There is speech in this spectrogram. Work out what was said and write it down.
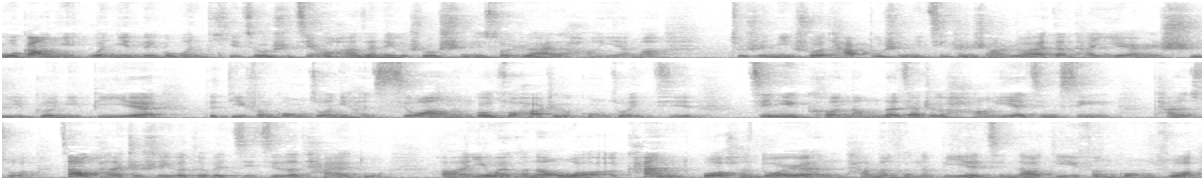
我刚你问你那个问题，就是金融行业在那个时候是你所热爱的行业吗？就是你说它不是你精神上热爱，但它依然是一个你毕业第一份工作，你很希望能够做好这个工作，以及尽你可能的在这个行业进行探索。在我看来，这是一个特别积极的态度。呃，因为可能我看过很多人，他们可能毕业进到第一份工作，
